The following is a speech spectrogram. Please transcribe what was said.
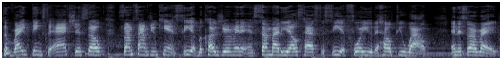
the right things to ask yourself. Sometimes you can't see it because you're in it, and somebody else has to see it for you to help you out. And it's all right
